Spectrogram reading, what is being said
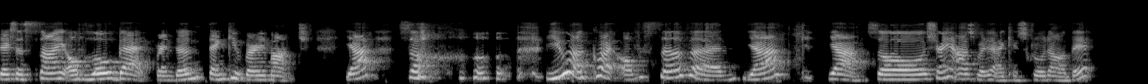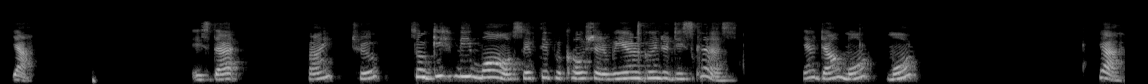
there's a sign of low bat, Brandon. Thank you very much. Yeah, so you are quite observant. Yeah, yeah. So shall I ask whether I can scroll down a bit? Yeah. Is that fine? True. So give me more safety precaution we are going to discuss. Yeah, down more, more. Yeah,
